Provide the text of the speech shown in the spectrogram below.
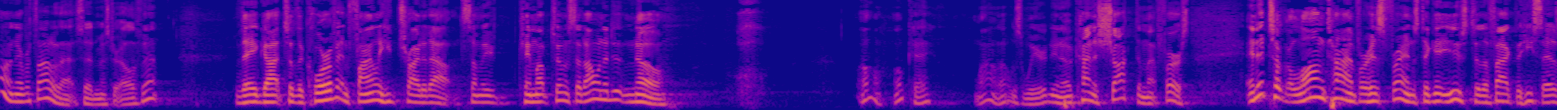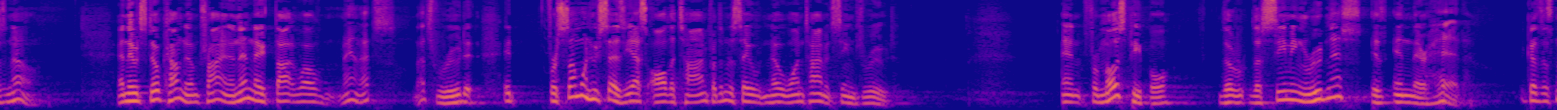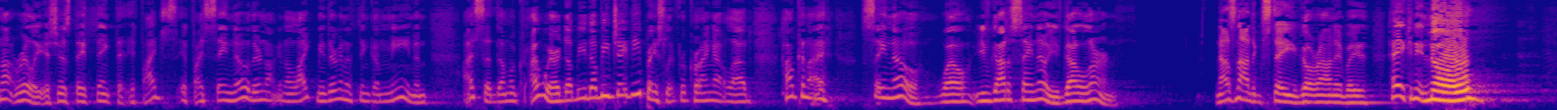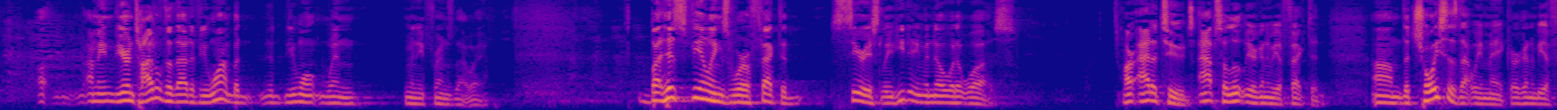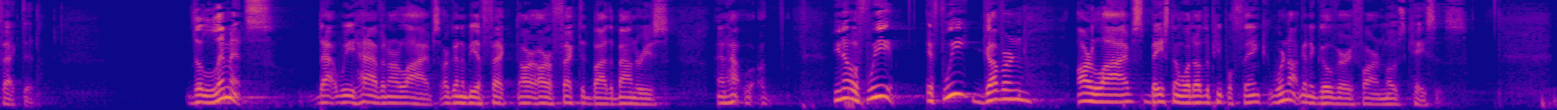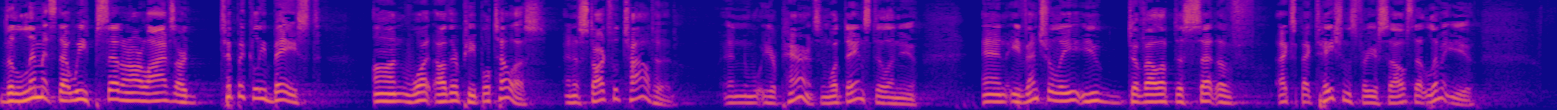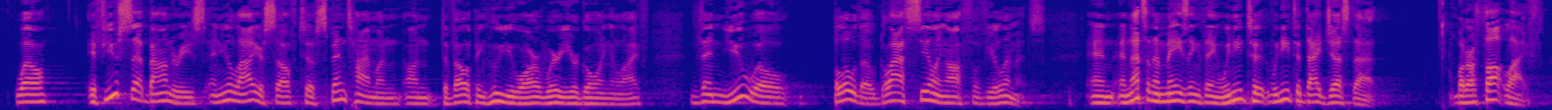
Oh, I never thought of that, said Mr. Elephant. They got to the core of it, and finally he tried it out. Somebody came up to him and said, I want to do no. Oh, okay. Wow, that was weird. You know, it kind of shocked him at first. And it took a long time for his friends to get used to the fact that he says no. And they would still come to him trying. And then they thought, well, man, that's, that's rude. It, it, for someone who says yes all the time, for them to say no one time, it seems rude. And for most people, the, the seeming rudeness is in their head because it's not really. It's just they think that if I just if I say no, they're not going to like me. They're going to think I'm mean. And I said them, I wear a WWJD bracelet for crying out loud. How can I say no? Well, you've got to say no. You've got to learn. Now it's not to say you go around anybody. Hey, can you no? Uh, I mean, you're entitled to that if you want, but you won't win many friends that way. But his feelings were affected seriously. He didn't even know what it was. Our attitudes absolutely are going to be affected. Um, the choices that we make are going to be affected. The limits that we have in our lives are going to be affect, are, are affected by the boundaries. And how, you know, if we if we govern our lives based on what other people think, we're not going to go very far in most cases. The limits that we set in our lives are typically based on what other people tell us. And it starts with childhood and your parents and what they instill in you. And eventually you develop this set of expectations for yourselves that limit you. Well, if you set boundaries and you allow yourself to spend time on, on developing who you are, where you're going in life, then you will blow the glass ceiling off of your limits. And, and that's an amazing thing. We need, to, we need to digest that. But our thought life,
